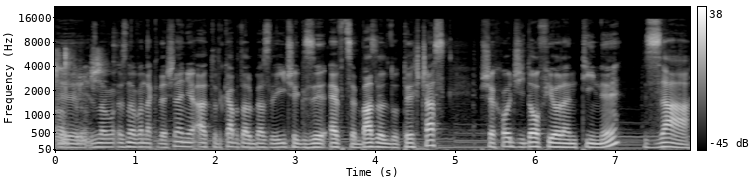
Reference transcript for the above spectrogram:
O, znowu, znowu nakreślenie. Artur Cabral, Brazylijczyk z FC Basel dotychczas przechodzi do Fiorentiny za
